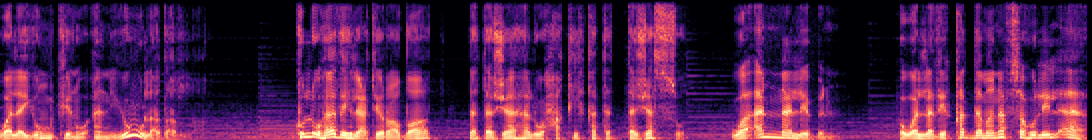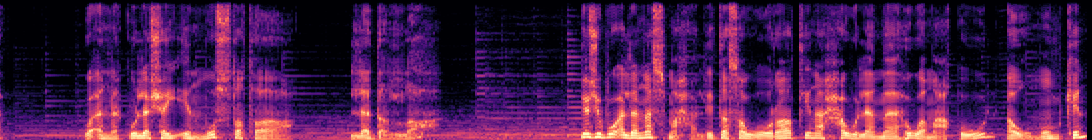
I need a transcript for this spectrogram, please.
ولا يمكن أن يولد الله. كل هذه الاعتراضات تتجاهل حقيقة التجسد وأن الابن هو الذي قدم نفسه للآب. وأن كل شيء مستطاع لدى الله. يجب ألا نسمح لتصوراتنا حول ما هو معقول أو ممكن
